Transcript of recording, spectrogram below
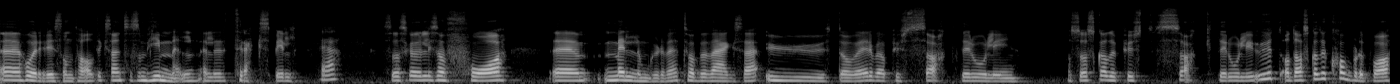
eh, horisontalt, ikke sant? sånn som himmelen eller trekkspill. Ja. Så skal du liksom få eh, mellomgulvet til å bevege seg utover ved å puste sakte, rolig inn. Og så skal du puste sakte, rolig ut, og da skal du koble på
